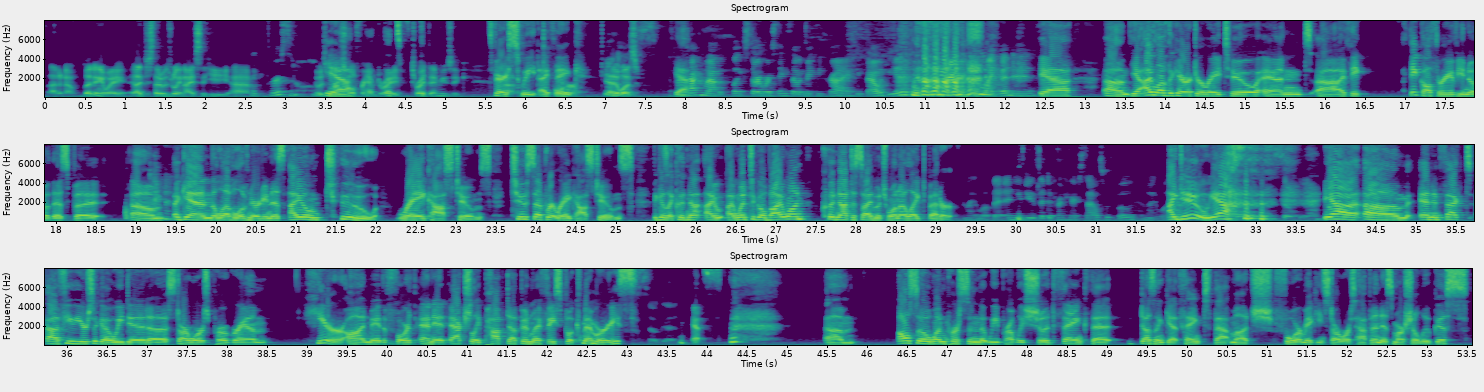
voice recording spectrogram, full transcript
I don't know, but anyway, I just thought it was really nice that he. Um, Like personal. it was Yeah, personal for him to write to write that music. It's very um, sweet, I for her. think. Yeah, it was. If Yeah. we're talking about like Star Wars things that would make me cry, I think that would be it. oh my goodness. Yeah. Um, yeah, I love the character Rey too, and uh, I think I think all three of you know this, but um, again, the level of nerdiness. I own two Rey costumes, two separate Rey costumes, because I could not. I, I went to go buy one, could not decide which one I liked better. And I love it. And you do the different hairstyles with both, and I love I it. do, yeah. So. Yeah, um, and in fact, a few years ago, we did a Star Wars program here on May the 4th, and it actually popped up in my Facebook memories. So good. Yes. Um, also, one person that we probably should thank that doesn't get thanked that much for making Star Wars happen is Marcia Lucas.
